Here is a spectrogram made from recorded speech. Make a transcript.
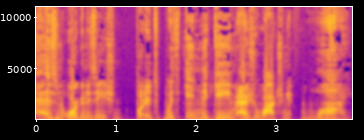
as an organization, but it's within the game as you're watching it. Why?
